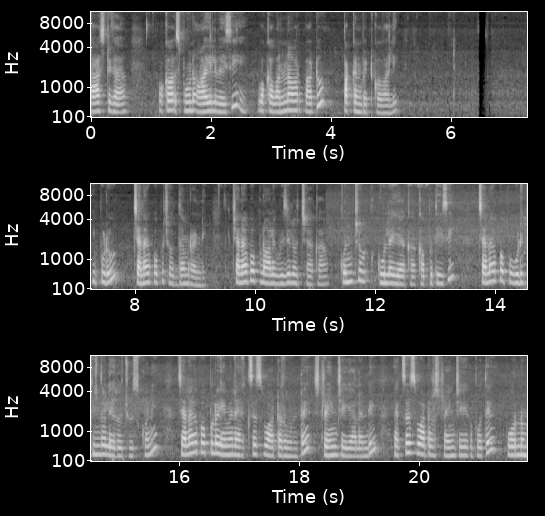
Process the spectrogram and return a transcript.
లాస్ట్గా ఒక స్పూన్ ఆయిల్ వేసి ఒక వన్ అవర్ పాటు పక్కన పెట్టుకోవాలి. ఇప్పుడు శనగపప్పు చూద్దాం రండి. శనగపప్పు నాలుగు విజిల్ వచ్చాక కొంచెం కూల్ అయ్యాక కప్పు తీసి శనగపప్పు ఉడికిందో లేదో చూసుకొని శనగపప్పులో ఏమైనా ఎక్సెస్ వాటర్ ఉంటే స్ట్రెయిన్ చేయాలండి. ఎక్సెస్ వాటర్ స్ట్రెయిన్ చేయకపోతే పూర్ణం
